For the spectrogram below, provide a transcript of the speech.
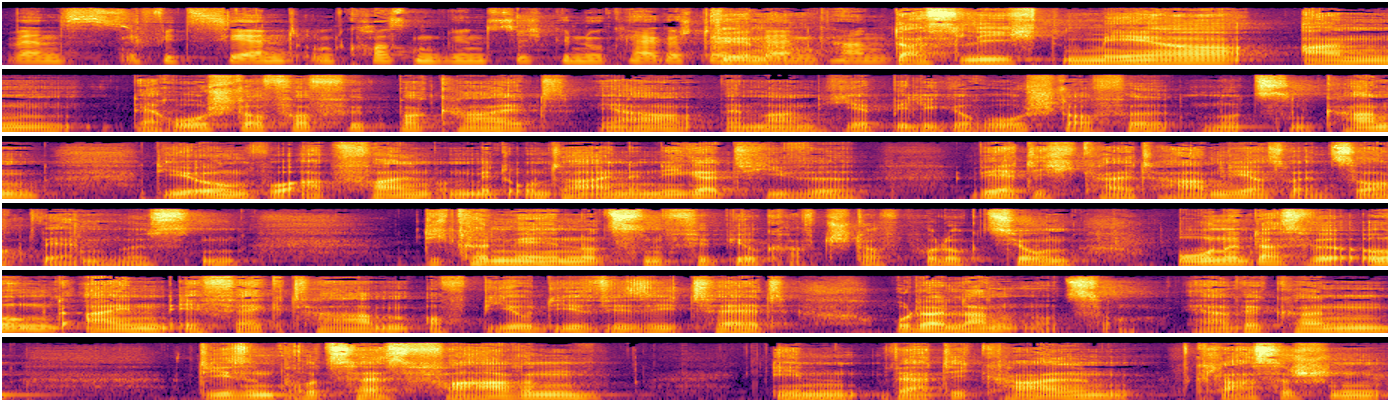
Wenn es effizient und kostengünstig genug hergestellt genau. werden kann. Das liegt mehr an der Rohstoffverfügbarkeit, ja, wenn man hier billige Rohstoffe nutzen kann, die irgendwo abfallen und mitunter eine negative Wertigkeit haben, die also entsorgt werden müssten. Die können wir hier nutzen für Biokraftstoffproduktion, ohne dass wir irgendeinen Effekt haben auf Biodiversität oder Landnutzung. Ja, wir können diesen Prozess fahren in vertikalen klassischen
